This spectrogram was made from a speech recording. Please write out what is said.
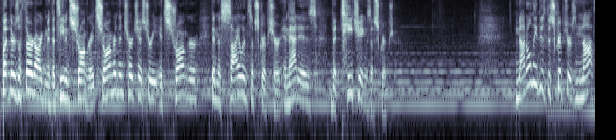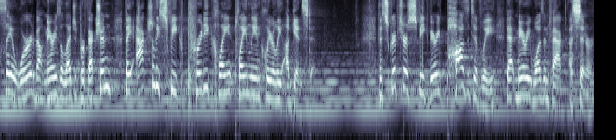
But there's a third argument that's even stronger. It's stronger than church history, it's stronger than the silence of Scripture, and that is the teachings of Scripture. Not only does the scriptures not say a word about Mary's alleged perfection, they actually speak pretty plainly and clearly against it. The scriptures speak very positively that Mary was, in fact, a sinner.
